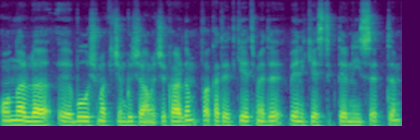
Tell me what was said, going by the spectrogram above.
Onlarla e, boğuşmak için bıçağımı çıkardım fakat etki etmedi. Beni kestiklerini hissettim.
